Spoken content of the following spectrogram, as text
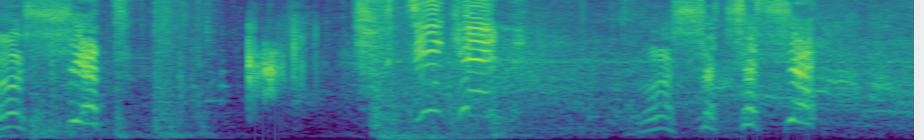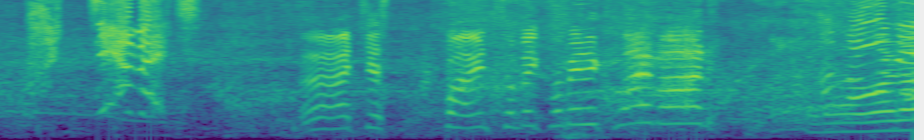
Oh, shit! Deacon! Oh, shit, shit, shit! Damn it! Uh, just find something for me to climb on! வாடா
